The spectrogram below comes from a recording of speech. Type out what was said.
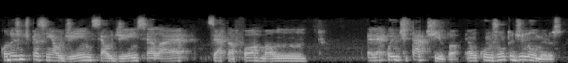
Quando a gente pensa em audiência, a audiência ela é, de certa forma, um, ela é quantitativa, é um conjunto de números.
